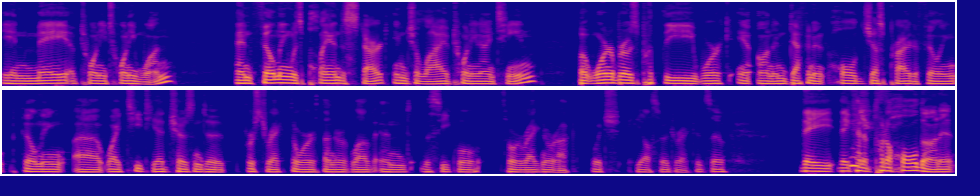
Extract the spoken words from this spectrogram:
in May of 2021, and filming was planned to start in July of 2019. But Warner Bros. put the work i- on indefinite hold just prior to filming. Filming, uh, Waititi had chosen to first direct Thor: Thunder of Love and the sequel Thor: Ragnarok, which he also directed. So they they kind of put a hold on it.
